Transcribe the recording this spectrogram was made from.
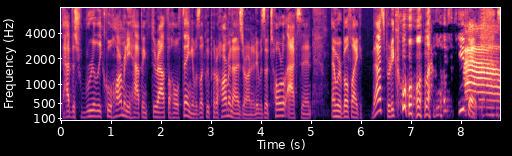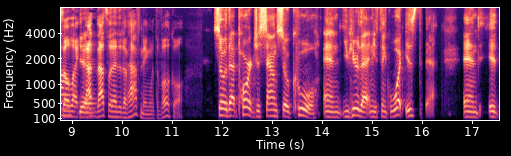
had this really cool harmony happening throughout the whole thing. It was like we put a harmonizer on it. It was a total accident and we are both like that's pretty cool. Like let's keep wow. it. So like yeah. that, that's what ended up happening with the vocal so that part just sounds so cool. And you hear that and you think, what is that? And it,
